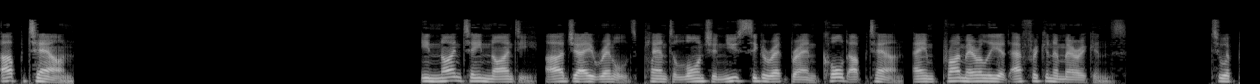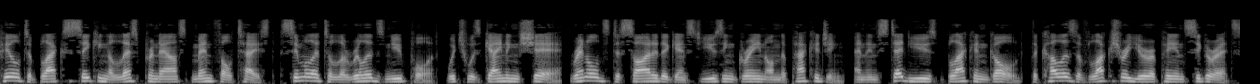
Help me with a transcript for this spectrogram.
Uptown In 1990, R.J. Reynolds planned to launch a new cigarette brand called Uptown, aimed primarily at African Americans. To appeal to blacks seeking a less pronounced menthol taste similar to Lorillard's Newport, which was gaining share, Reynolds decided against using green on the packaging, and instead used black and gold, the colors of luxury European cigarettes,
